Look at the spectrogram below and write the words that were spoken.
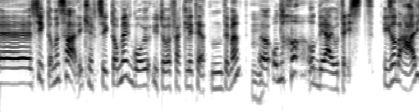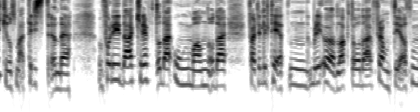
eh, sykdommer, særlig kreftsykdommer, går jo utover fertiliteten til menn. Mm. og, da, og det er jo trist. Ikke sant? Det er ikke noe som er tristere enn det. Fordi det er kreft, og det er ung mann, og det er fertiliteten blir ødelagt, og det er framtida som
